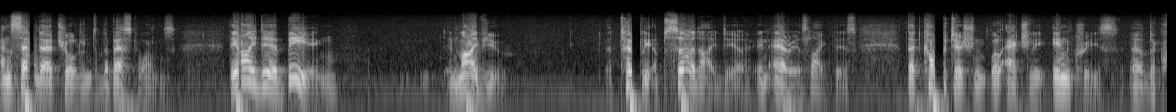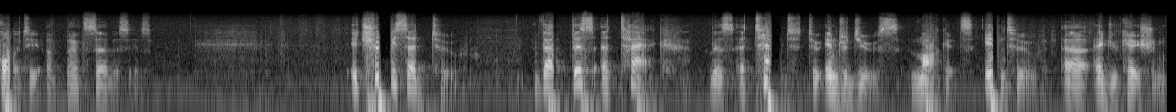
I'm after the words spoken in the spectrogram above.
and send their children to the best ones. The idea being, in my view, a totally absurd idea in areas like this, that competition will actually increase uh, the quality of both services. It should be said, too, that this attack this attempt to introduce markets into uh, education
